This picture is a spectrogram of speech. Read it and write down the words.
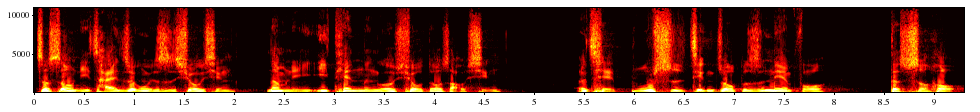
这时候你才认为是修行，那么你一天能够修多少行？而且不是静坐，不是念佛的时候，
